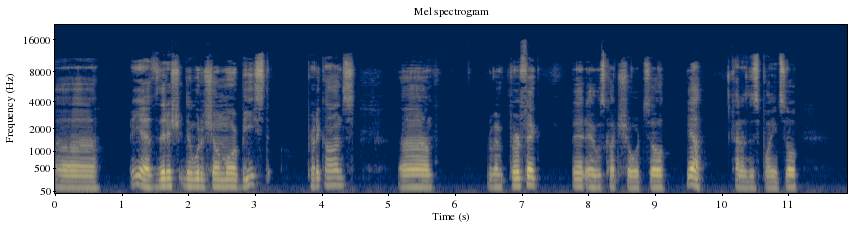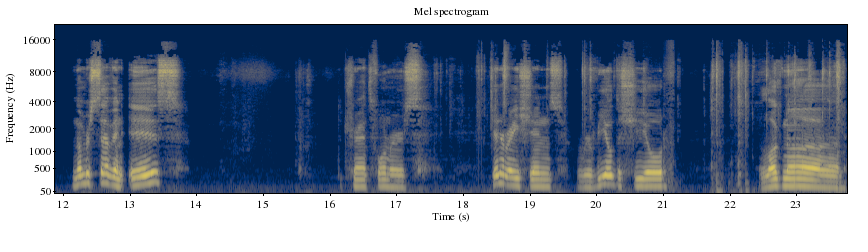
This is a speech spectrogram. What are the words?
Uh, but yeah, if they they would have shown more beast, Predacons, um, would have been perfect. But it was cut short. So yeah, kind of disappointing. So number seven is the Transformers Generations revealed the shield. Lugnut.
